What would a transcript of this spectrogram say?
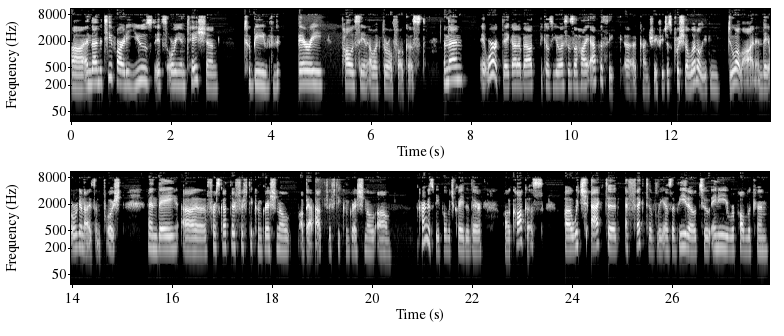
Uh, and then the Tea Party used its orientation to be very policy and electoral focused, and then it worked. They got about because U.S. is a high apathy uh, country. If you just push a little, you can do a lot, and they organized and pushed and they uh, first got their 50 congressional, about 50 congressional um, Congress people, which created their uh, caucus, uh, which acted effectively as a veto to any Republican,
